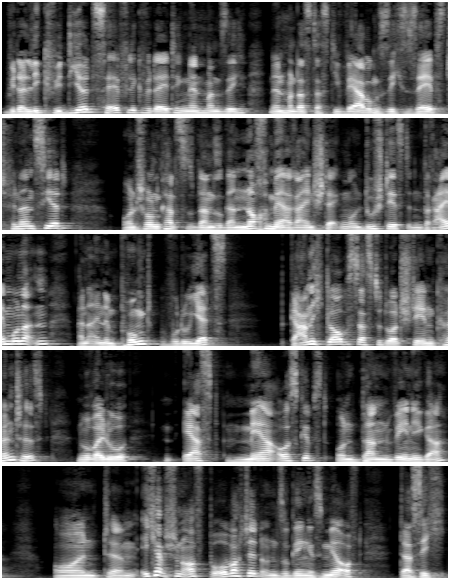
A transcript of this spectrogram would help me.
wieder liquidiert. Self-Liquidating nennt man sich, nennt man das, dass die Werbung sich selbst finanziert. Und schon kannst du dann sogar noch mehr reinstecken und du stehst in drei Monaten an einem Punkt, wo du jetzt gar nicht glaubst, dass du dort stehen könntest, nur weil du erst mehr ausgibst und dann weniger. Und ähm, ich habe schon oft beobachtet, und so ging es mir oft, dass ich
